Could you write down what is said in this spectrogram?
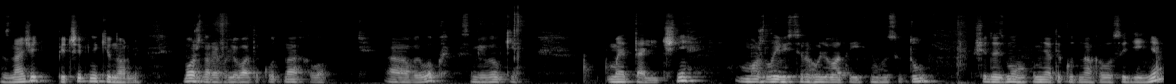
Значить, підшипники в нормі. Можна регулювати кут нахилу вилок. Самі вилки металічні. Можливість регулювати їхню висоту, що дасть змогу поміняти кут нахилу сидіння.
